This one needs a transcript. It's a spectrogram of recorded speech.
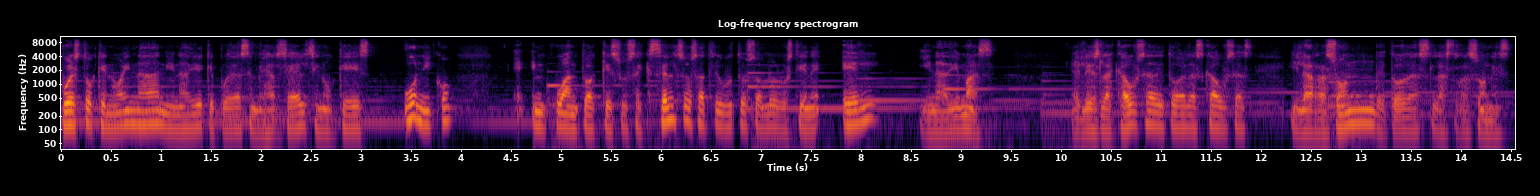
puesto que no hay nada ni nadie que pueda asemejarse a él, sino que es único en cuanto a que sus excelsos atributos solo los tiene él y nadie más. Él es la causa de todas las causas y la razón de todas las razones.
